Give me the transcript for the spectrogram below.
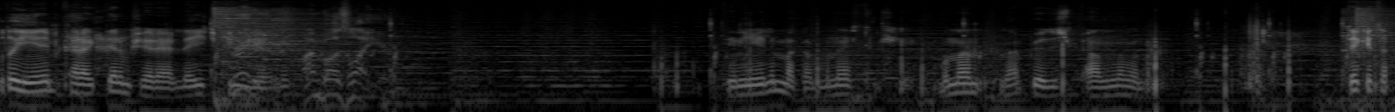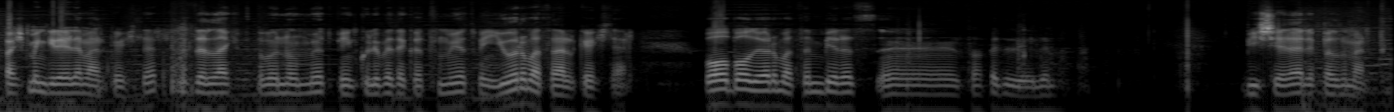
Bu da yeni bir karaktermiş herhalde hiç bilmiyorum. Deneyelim bakalım bu nasıl bir şey. Bundan ne yapıyoruz hiç anlamadım. Tek hesaplaşma girelim arkadaşlar. Siz de like atıp abone olmayı unutmayın. Kulübe de katılmayı unutmayın. Yorum atın arkadaşlar. Bol bol yorum atın. Biraz eee, sohbet edelim. Bir şeyler yapalım artık.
